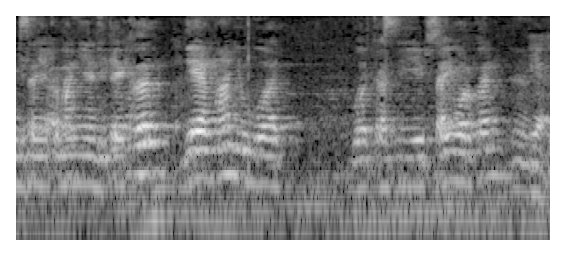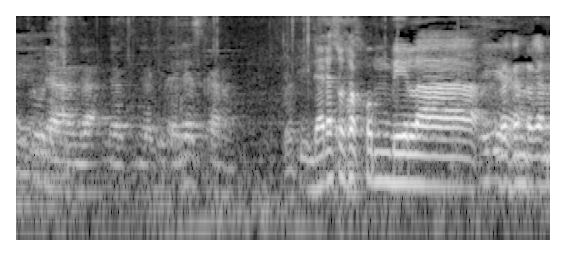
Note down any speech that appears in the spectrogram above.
misalnya temannya di tackle dia yang maju buat buat kasih cyber kan Iya, itu udah nggak nggak kita lihat sekarang Berarti Tidak ada sosok pembela Iya. rekan-rekan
